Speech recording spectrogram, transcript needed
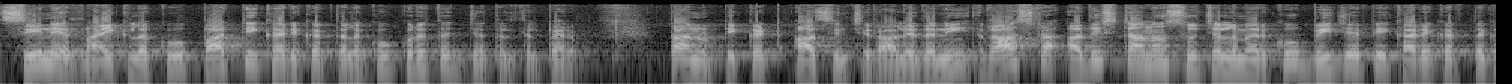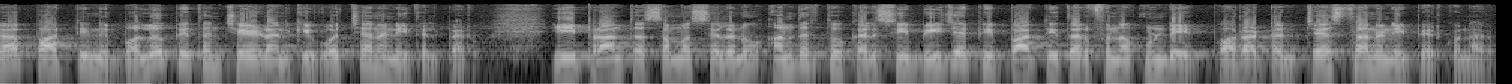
సీనియర్ నాయకులకు పార్టీ కార్యకర్తలకు కృతజ్ఞతలు తెలిపారు. తాను టికెట్ ఆశించి రాలేదని రాష్ట్ర అధిష్టానం సూచనల మేరకు బీజేపీ కార్యకర్తగా పార్టీని బలోపేతం చేయడానికి వచ్చానని తెలిపారు. ఈ ప్రాంత సమస్యలను అందరితో కలిసి బీజేపీ పార్టీ తరఫున ఉండే పోరాటం చేస్తానని పేర్కొన్నారు.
